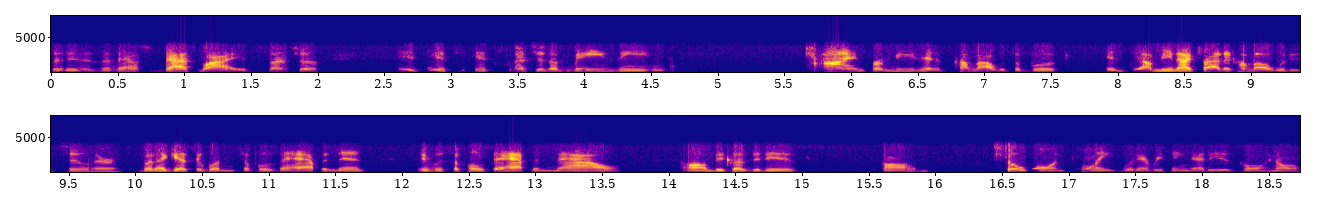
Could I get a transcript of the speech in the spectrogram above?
It is, and that's that's why it's such a it's it's it's such an amazing time for me to have come out with the book. It, I mean, I tried to come out with it sooner, but I guess it wasn't supposed to happen then. It was supposed to happen now um, because it is um, so on point with everything that is going on.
